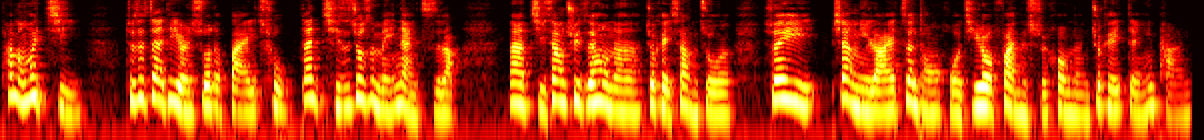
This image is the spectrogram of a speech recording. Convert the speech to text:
他们会挤，就是在地人说的白醋，但其实就是美奶滋啦。那挤上去之后呢，就可以上桌了。所以像你来正统火鸡肉饭的时候呢，你就可以点一盘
